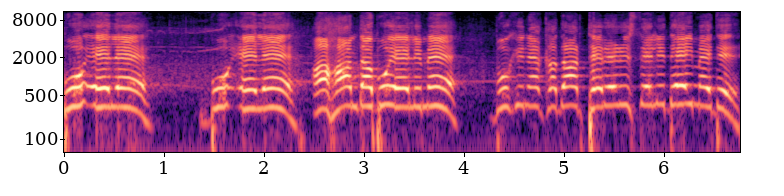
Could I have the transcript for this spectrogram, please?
bu ele, bu ele, ahanda bu elime bugüne kadar terörist eli değmedi.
